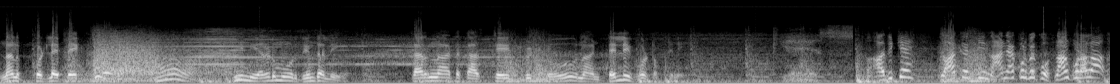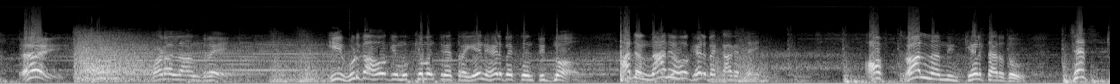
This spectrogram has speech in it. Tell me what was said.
ನನ್ ಕೊಡ್ಲೇಬೇಕು. ಇನ್ ಎರಡು ಮೂರು ದಿನದಲ್ಲಿ ಕರ್ನಾಟಕ ಸ್ಟೇಟ್ ಬಿಟ್ಟು ನಾನು ಡೆಲ್ಲಿಗೆ ಹೊರಟೋಗ್ತೀನಿ. ಅದಕ್ಕೆ ಲಾಕರ್ ಕೀ ನಾನು ಯಾಕೆ ಕೊಡ್ಬೇಕು? ನಾನು ಕೊಡಲ್ಲ. ಏಯ್! ಕೊಡಲ್ಲ ಅಂದ್ರೆ ಈ ಹುಡುಗ ಹೋಗಿ ಮುಖ್ಯಮಂತ್ರಿ ಹತ್ರ ಏನ್ ಹೇಳ್ಬೇಕು ಅಂತಿದ್ನೋ ಅದನ್ನ ನಾನೇ ಹೋಗಿ ಹೇಳ್ಬೇಕಾಗತ್ತೆ. ಆಫ್ಟರ್ ಆಲ್ ನಾನು ನಿನ್ ಕೇಳ್ತಾ ಇರೋದು ಜಸ್ಟ್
